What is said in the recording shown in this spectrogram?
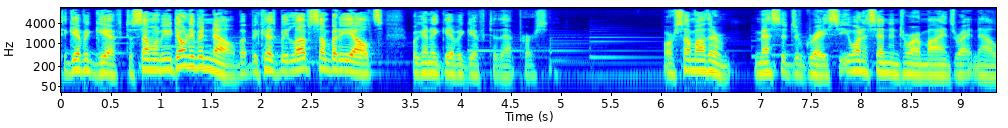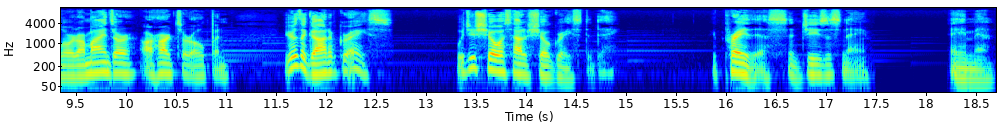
To give a gift to someone we don't even know, but because we love somebody else, we're going to give a gift to that person. Or some other message of grace that you want to send into our minds right now, Lord. Our minds are, our hearts are open. You're the God of grace. Would you show us how to show grace today? We pray this in Jesus' name. Amen.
